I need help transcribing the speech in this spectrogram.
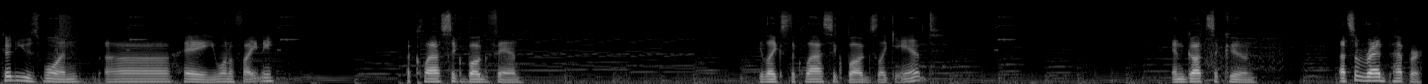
could use one. Uh, hey, you want to fight me? A classic bug fan. He likes the classic bugs like Ant and Gotsakun. That's a red pepper.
